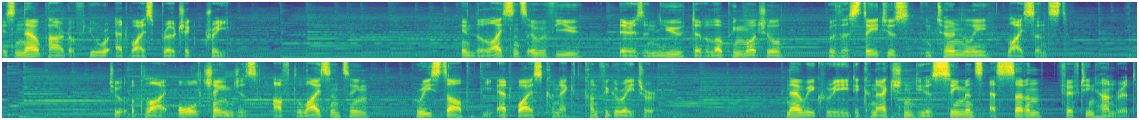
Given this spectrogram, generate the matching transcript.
is now part of your atvise project tree. In the license overview, there is a new developing module with the status internally licensed. To apply all changes after licensing, restart the atvise Connect configurator. Now we create a connection to a Siemens S7 1500.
